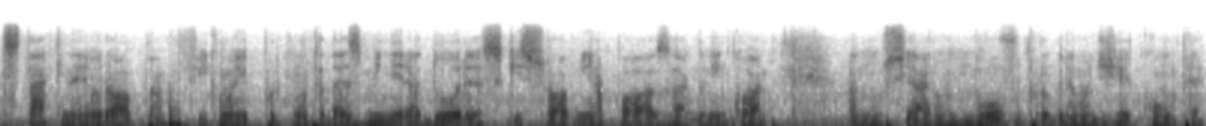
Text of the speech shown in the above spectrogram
Destaque na Europa ficam aí por conta das mineradoras que sobem após a Glencore anunciar um novo programa de recompra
